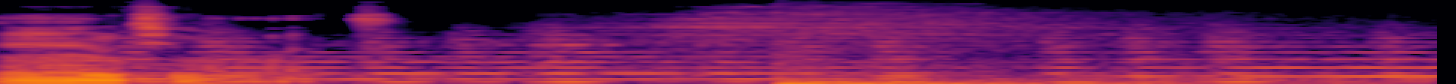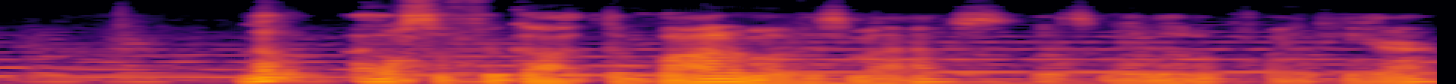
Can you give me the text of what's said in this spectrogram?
and two more lines. Also forgot the bottom of his mask. That's my little point here.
